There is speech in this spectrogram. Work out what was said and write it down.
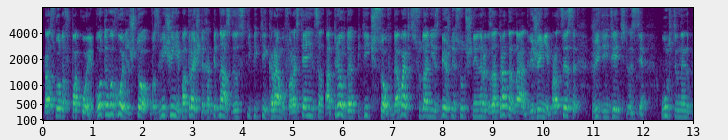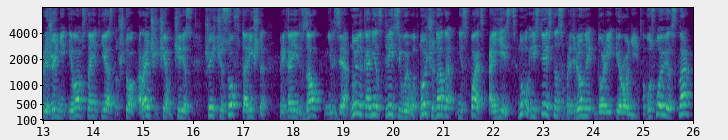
расходов в покое. Вот и выходит, что возмещение потраченных от 15 до 25 граммов растянется от 3 до 5 часов. Добавьте сюда неизбежные суточные энергозатраты на движение процессы жизнедеятельности, умственное напряжение, и вам станет ясно, что раньше, чем через 6 часов вторично приходить в зал нельзя. Ну и, наконец, третий вывод. Ночью надо не спать, а есть. Ну, естественно, с определенной долей иронии. В условиях сна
